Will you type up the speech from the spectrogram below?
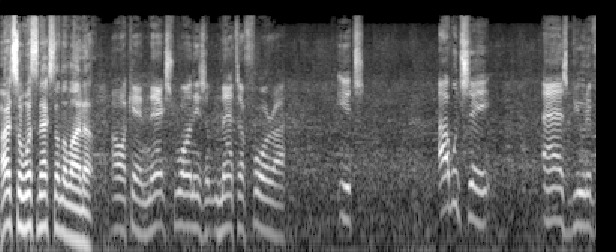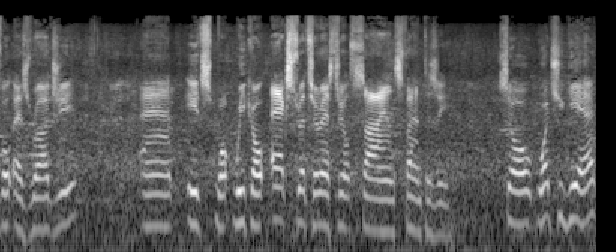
All right, so what's next on the lineup? Okay, next one is Metaphora. It's, I would say, as beautiful as Raji, and it's what we call extraterrestrial science fantasy. So what you get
